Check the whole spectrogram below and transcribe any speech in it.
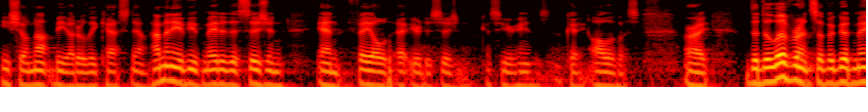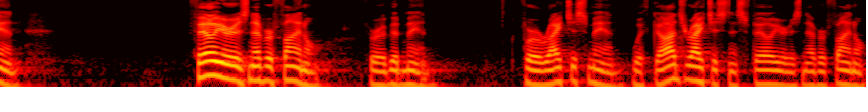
he shall not be utterly cast down. How many of you have made a decision and failed at your decision? Can I see your hands? Okay, all of us. All right. The deliverance of a good man. Failure is never final for a good man. For a righteous man, with God's righteousness, failure is never final.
